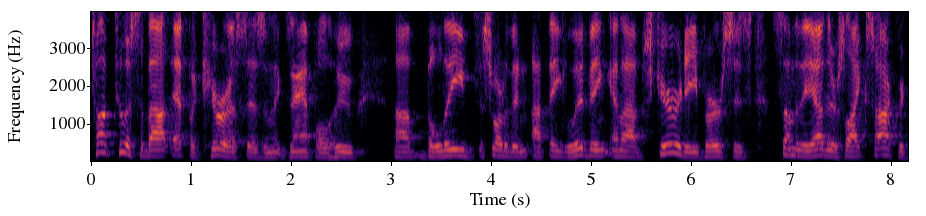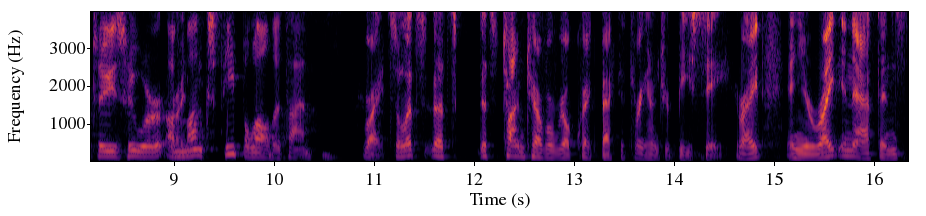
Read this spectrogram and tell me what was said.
talk to us about Epicurus as an example who uh, believed sort of in, I think, living in obscurity versus some of the others like Socrates who were right. amongst people all the time. Right. So let's let's let's time travel real quick back to 300 BC, right? And you're right in Athens,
